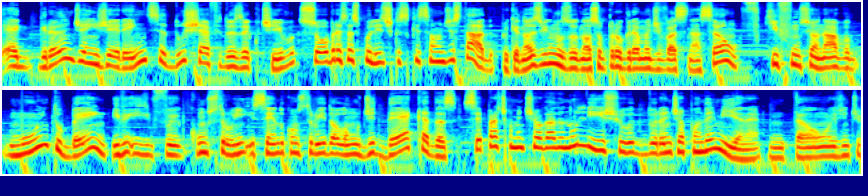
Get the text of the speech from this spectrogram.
é grande a ingerência do chefe do executivo sobre essas políticas que são de Estado. Porque nós vimos o nosso programa de vacinação que funcionava muito bem e, e foi construí sendo construído ao longo de décadas ser praticamente jogado no lixo durante a pandemia, né? Então a gente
